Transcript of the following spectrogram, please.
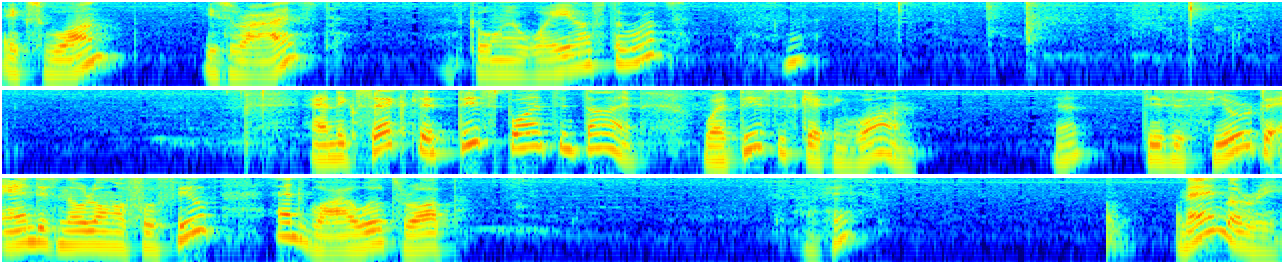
x1 is raised, it's going away afterwards. Hmm? And exactly at this point in time, where this is getting 1, yeah, this is 0, the AND is no longer fulfilled, and y will drop. Okay? Memory.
